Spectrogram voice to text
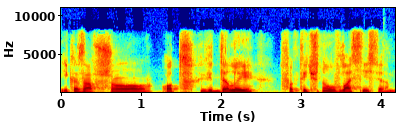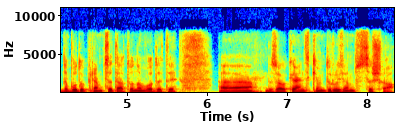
і казав, що от віддали фактично у власність, я там не буду прям цитату наводити е, заокеанським друзям з США.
